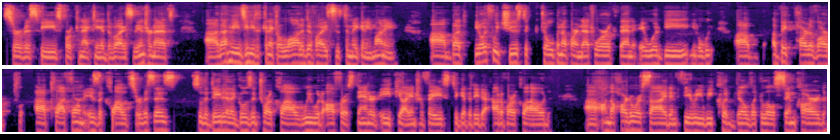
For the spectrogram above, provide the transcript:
service fees for connecting a device to the internet. Uh, that means you need to connect a lot of devices to make any money. Um, but you know, if we choose to, to open up our network, then it would be you know we, uh, a big part of our pl- uh, platform is the cloud services. So the data that goes into our cloud, we would offer a standard API interface to get the data out of our cloud. Uh, on the hardware side, in theory, we could build like a little SIM card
